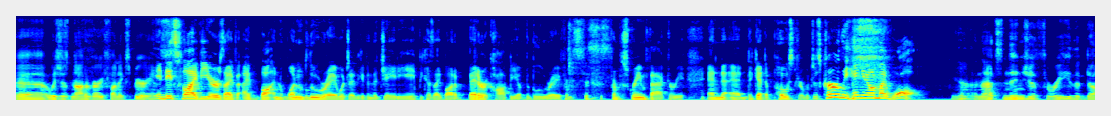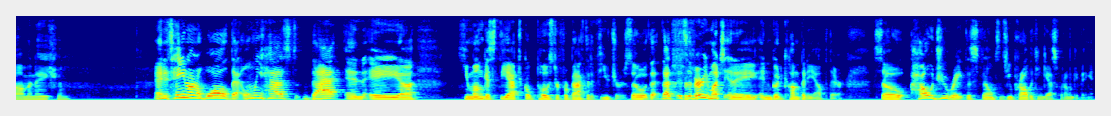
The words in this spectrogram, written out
Uh, it was just not a very fun experience. in these five years, I've I've bought in one Blu-ray, which I've given to JD because I bought a better copy of the Blu-ray from from Scream Factory, and and to get the poster, which is currently hanging on my wall. yeah, and that's Ninja Three: The Domination. and it's hanging on a wall that only has that and a uh, humongous theatrical poster for Back to the Future. So that, that it's very much in a in good company up there. So how would you rate this film? Since you probably can guess what I'm giving it.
